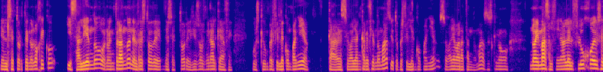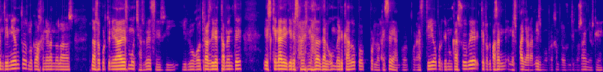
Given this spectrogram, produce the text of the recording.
en el sector tecnológico y saliendo o no entrando en el resto de, sectores. Y eso al final, ¿qué hace? Pues que un perfil de compañía cada vez se vaya encareciendo más y otro perfil de compañía se vaya abaratando más. Es que no, no hay más. Al final el flujo, el sentimiento es lo que va generando las, las oportunidades muchas veces y, luego otras directamente es que nadie quiere saber nada de algún mercado por, lo que sea, por, por hastío, porque nunca sube, que es lo que pasa en, España ahora mismo, por ejemplo, en los últimos años, que,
